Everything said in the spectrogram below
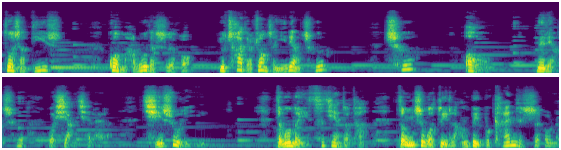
坐上的士，过马路的时候又差点撞上一辆车。车，哦，那辆车，我想起来了，齐树礼。怎么每次见到他，总是我最狼狈不堪的时候呢？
